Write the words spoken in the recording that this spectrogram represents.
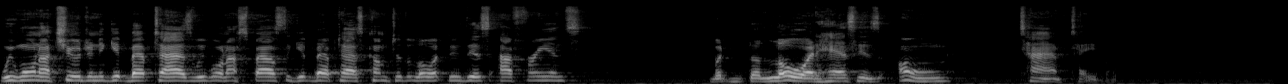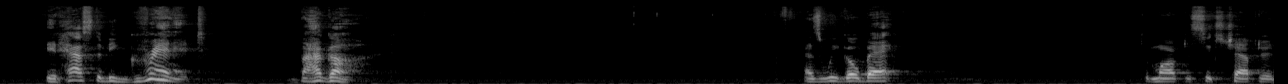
We want our children to get baptized. We want our spouse to get baptized, come to the Lord, do this, our friends. But the Lord has his own timetable. It has to be granted by God. As we go back to Mark, the sixth chapter,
